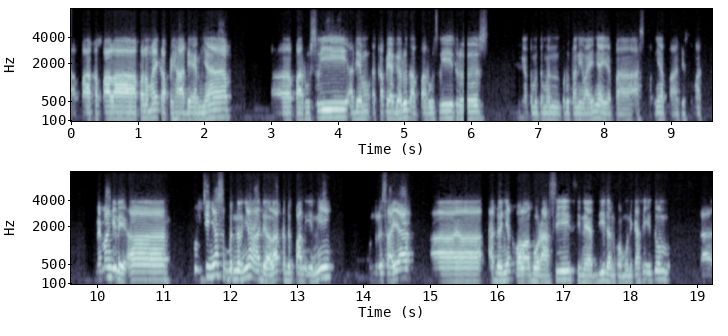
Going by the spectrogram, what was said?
apa kepala apa namanya KPHDM-nya uh, Pak Rusli, ADM KPH Garut Pak Rusli, terus dengan teman-teman perhutani lainnya ya Pak Aspernya Pak Desumas. Memang gini, uh, kuncinya sebenarnya adalah ke depan ini menurut saya uh, adanya kolaborasi, sinergi dan komunikasi itu uh,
